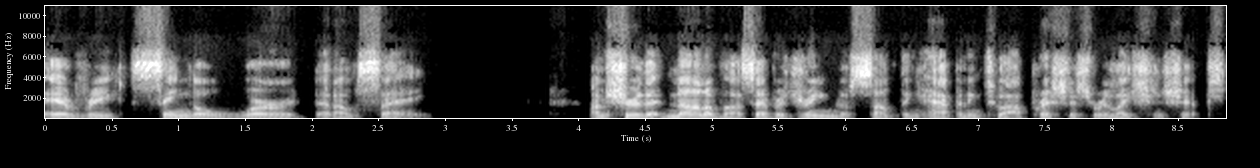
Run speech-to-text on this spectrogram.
every single word that I'm saying. I'm sure that none of us ever dreamed of something happening to our precious relationships.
